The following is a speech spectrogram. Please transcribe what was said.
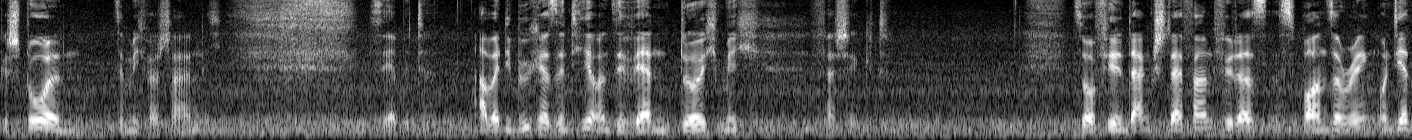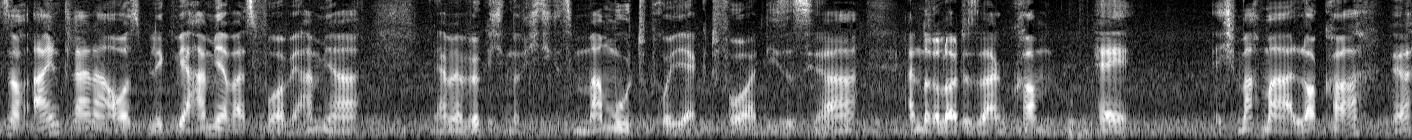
gestohlen, ziemlich wahrscheinlich. Sehr bitter. Aber die Bücher sind hier und sie werden durch mich verschickt. So, vielen Dank Stefan für das Sponsoring. Und jetzt noch ein kleiner Ausblick. Wir haben ja was vor. Wir haben ja wir haben ja wirklich ein richtiges Mammutprojekt vor dieses Jahr. Andere Leute sagen, komm, hey, ich mach mal locker. Ja?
